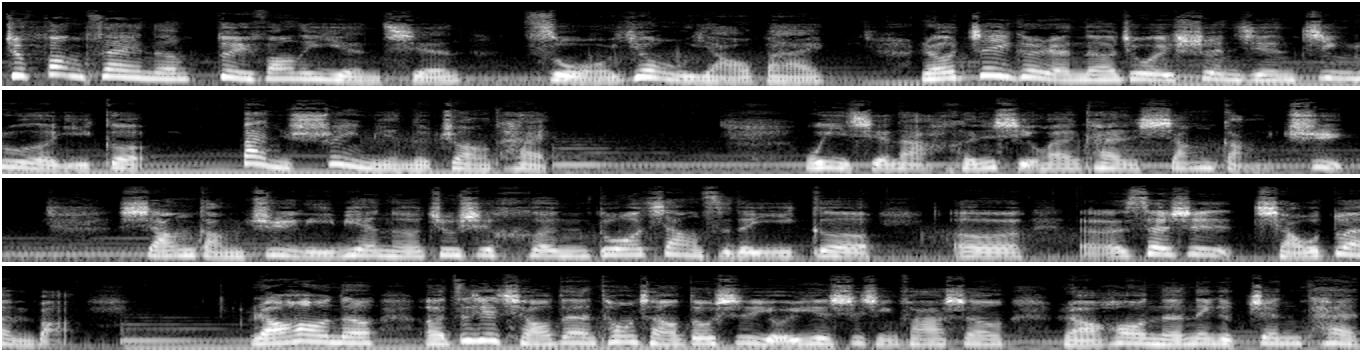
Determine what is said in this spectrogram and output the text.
就放在呢对方的眼前左右摇摆，然后这个人呢就会瞬间进入了一个半睡眠的状态。我以前呐很喜欢看香港剧，香港剧里面呢就是很多这样子的一个呃呃算是桥段吧。然后呢，呃，这些桥段通常都是有一件事情发生，然后呢，那个侦探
